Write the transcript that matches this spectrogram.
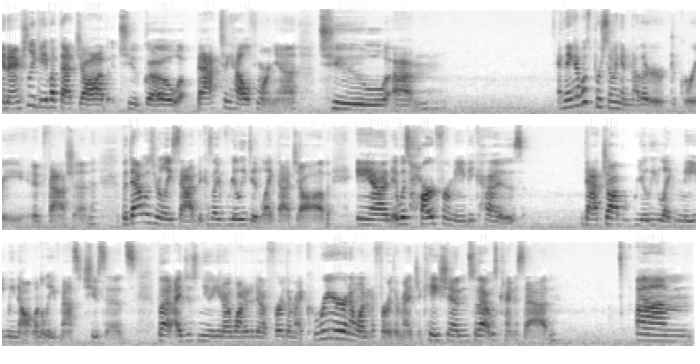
And I actually gave up that job to go back to California to, um, I think I was pursuing another degree in fashion. But that was really sad because I really did like that job. And it was hard for me because that job really like made me not want to leave Massachusetts. But I just knew, you know, I wanted to further my career and I wanted to further my education, so that was kind of sad. Um,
